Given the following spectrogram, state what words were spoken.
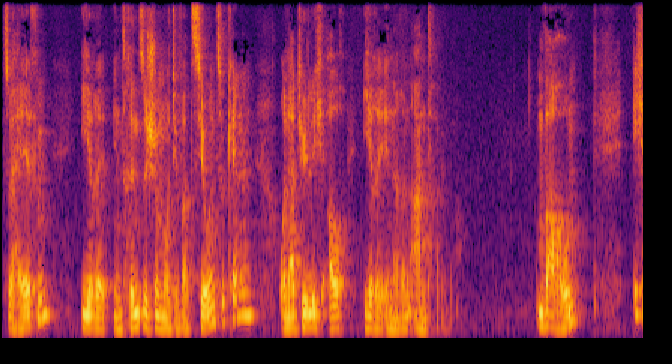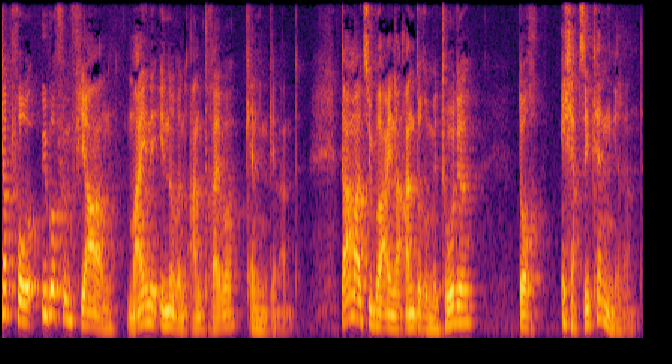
zu helfen, ihre intrinsische Motivation zu kennen und natürlich auch ihre inneren Antreiber. Warum? Ich habe vor über fünf Jahren meine inneren Antreiber kennengelernt. Damals über eine andere Methode, doch ich habe sie kennengelernt.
